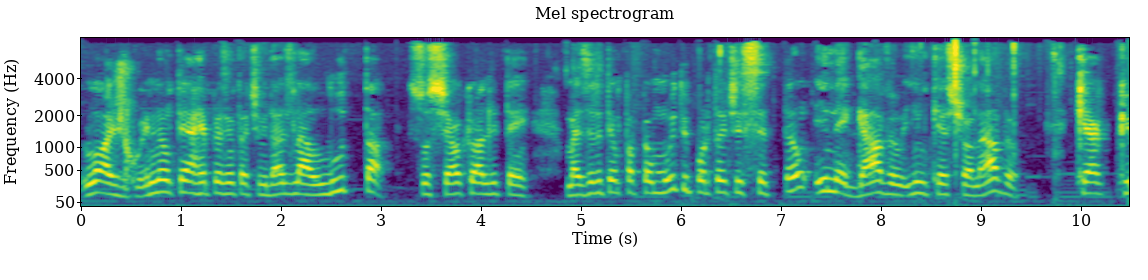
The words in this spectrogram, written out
lógico, ele não tem a representatividade na luta social que o Ali tem, mas ele tem um papel muito importante de ser tão inegável e inquestionável que a, que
